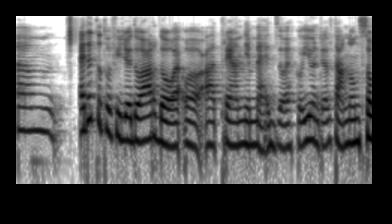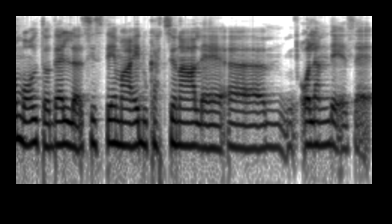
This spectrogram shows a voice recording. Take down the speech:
Uhm, hai detto tuo figlio Edoardo, o ha 3 anni e mezzo, ecco io in realtà non so molto del sistema educazionale, ehm, olandese,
